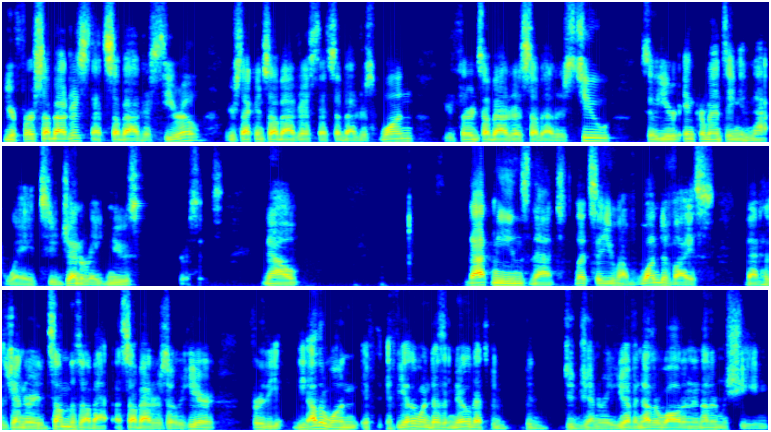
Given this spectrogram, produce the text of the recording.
your first sub address, that's sub address zero. Your second sub address, that's sub address one. Your third sub address, sub address two. So you're incrementing in that way to generate new addresses. Now, that means that let's say you have one device that has generated some sub, sub address over here. For the, the other one, if, if the other one doesn't know that's been, been generated, you have another wallet and another machine,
